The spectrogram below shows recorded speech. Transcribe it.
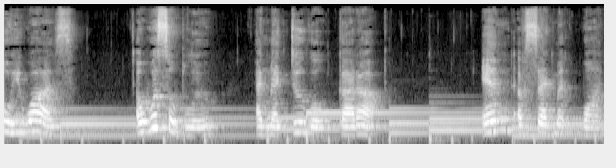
who he was. A whistle blew, and MacDougall got up. End of segment one.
